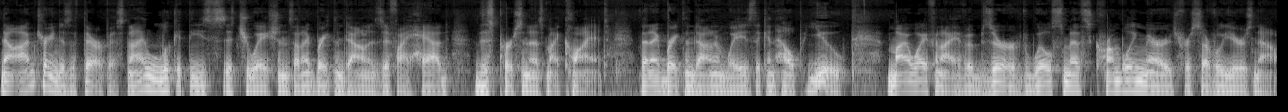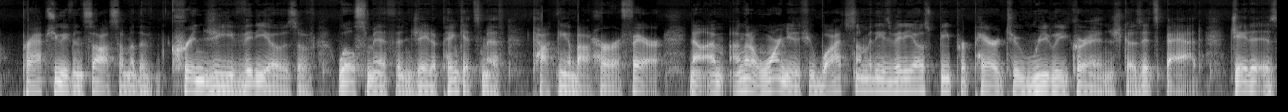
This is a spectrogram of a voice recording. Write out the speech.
Now, I'm trained as a therapist, and I look at these situations and I break them down as if I had this person as my client. Then I break them down in ways that can help you. My wife and I have observed Will Smith's crumbling marriage for several years now. Perhaps you even saw some of the cringy videos of Will Smith and Jada Pinkett Smith talking about her affair. Now, I'm, I'm going to warn you if you watch some of these videos, be prepared to really cringe because it's bad. Jada is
